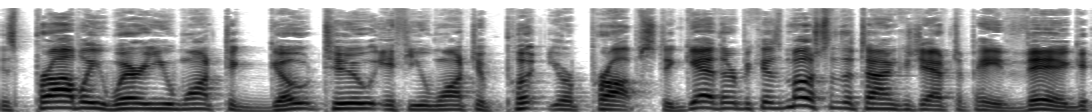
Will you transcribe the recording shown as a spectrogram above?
is probably where you want to go to if you want to put your props together because most of the time, because you have to pay VIG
